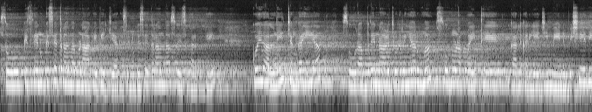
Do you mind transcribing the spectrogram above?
ਸੋ ਕਿਸੇ ਨੂੰ ਕਿਸੇ ਤਰ੍ਹਾਂ ਦਾ ਬਣਾ ਕੇ ਭੇਜਿਆ, ਕਿਸੇ ਨੂੰ ਕਿਸੇ ਤਰ੍ਹਾਂ ਦਾ, ਸੋ ਇਸ ਕਰਕੇ ਕੋਈ ਗੱਲ ਨਹੀਂ ਚੰਗਾ ਹੀ ਆ। ਸੋ ਰੱਬ ਦੇ ਨਾਲ ਜੁੜ ਰਹੀਆਂ ਰੂਹਾਂ। ਸੋ ਹੁਣ ਆਪਾਂ ਇੱਥੇ ਗੱਲ ਕਰੀਏ ਜੀ ਮੇਨ ਵਿਸ਼ੇ ਦੀ।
